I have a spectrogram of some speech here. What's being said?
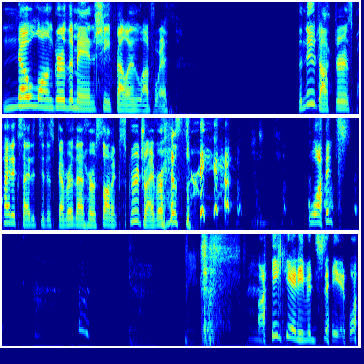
no longer the man she fell in love with. The new doctor is quite excited to discover that her sonic screwdriver has three. What? he can't even say it. What?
